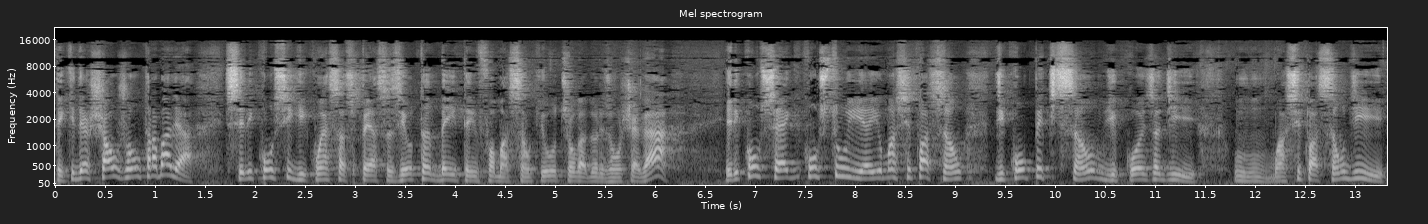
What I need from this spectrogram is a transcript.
Tem que deixar o João trabalhar. Se ele conseguir com essas peças, eu também tenho informação que outros jogadores vão chegar, ele consegue construir aí uma situação de competição, de coisa de. uma situação de,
